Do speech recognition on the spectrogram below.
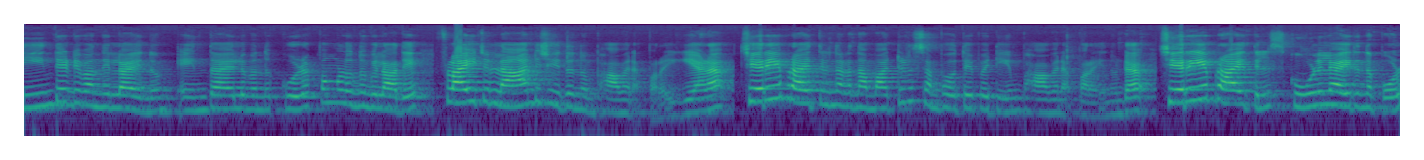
നീന്തേണ്ടി വന്നില്ല എന്നും എന്തായാലും വന്ന് കുഴപ്പങ്ങളൊന്നുമില്ലാതെ ഫ്ലൈറ്റ് ലാൻഡ് ചെയ്തെന്നും ഭാവന പറയുകയാണ്. ചെറിയ പ്രായത്തിൽ നടന്ന മറ്റൊരു സംഭവത്തെ പറ്റിയും ഭാവന പറയുന്നുണ്ട്. ചെറിയ പ്രായത്തിൽ സ്കൂളിലായിരുന്നപ്പോൾ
